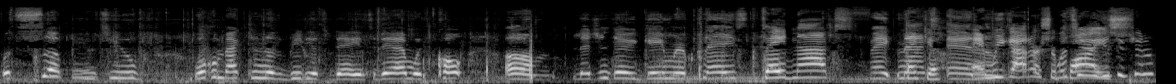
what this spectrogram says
What's up, YouTube? Welcome back to another video today. And today I'm with Colt, um, Legendary Gamer Plays, Fade Max. Fake Thank Max, you. and, we got our supplies. What's your YouTube channel?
